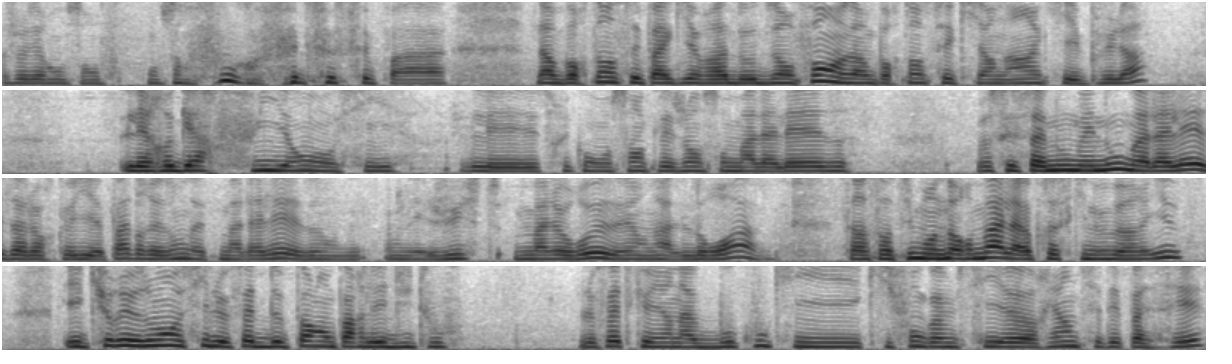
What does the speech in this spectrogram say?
Je veux dire on s'en fout en fait. C'est pas l'important c'est pas qu'il y aura d'autres enfants. L'important c'est qu'il y en a un qui est plus là. Les regards fuyants aussi, les trucs où on sent que les gens sont mal à l'aise, parce que ça nous met nous mal à l'aise alors qu'il n'y a pas de raison d'être mal à l'aise. On est juste malheureuse et on a le droit. C'est un sentiment normal après ce qui nous arrive. Et curieusement aussi le fait de ne pas en parler du tout. Le fait qu'il y en a beaucoup qui, font comme si euh, rien ne s'était passé.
